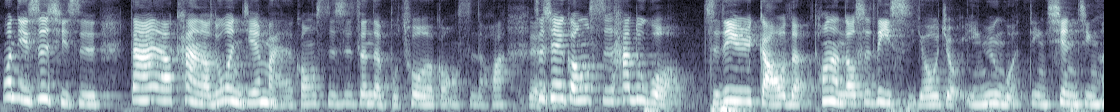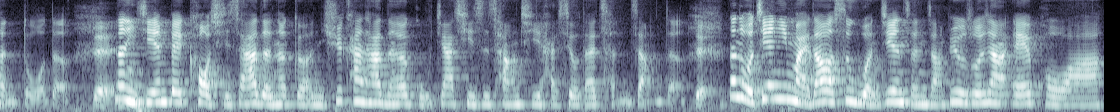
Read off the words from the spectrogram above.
问题是，其实大家要看了，如果你今天买的公司是真的不错的公司的话，这些公司它如果殖利率高的，通常都是历史悠久、营运稳定、现金很多的。对，那你今天被扣，其实它的那个，你去看它的那个股价，其实长期还是有在成长的。对，那如果今天你买到的是稳健成长，比如说像 Apple 啊，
